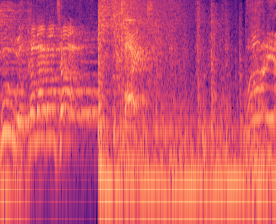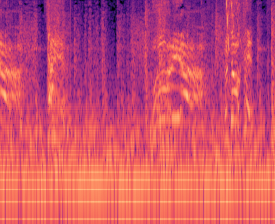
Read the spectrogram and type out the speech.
Who will come out on top? Fight! Uria! Saya! Uria! Hadouken!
